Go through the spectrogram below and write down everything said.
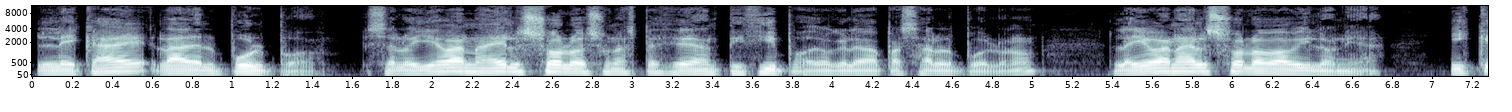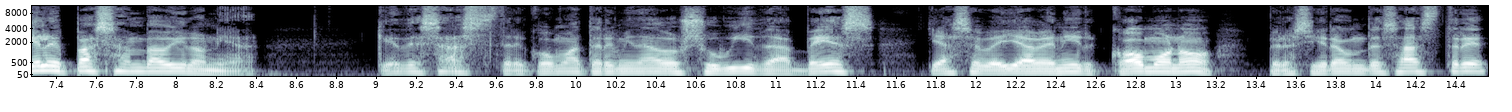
le cae la del pulpo. Se lo llevan a él solo, es una especie de anticipo de lo que le va a pasar al pueblo, ¿no? Le llevan a él solo a Babilonia. ¿Y qué le pasa en Babilonia? Qué desastre, cómo ha terminado su vida, ves, ya se veía venir, cómo no, pero si era un desastre,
